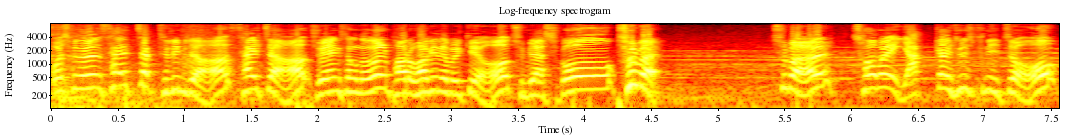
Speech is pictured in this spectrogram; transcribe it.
보시면 살짝 들립니다. 살짝. 주행 성능을 바로 확인해 볼게요. 준비하시고 출발 출발. 처음에 약간 wheel spin이 있죠?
